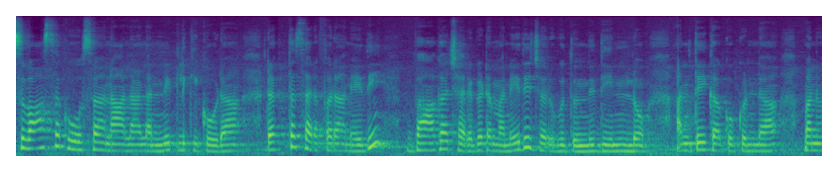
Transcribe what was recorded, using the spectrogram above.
శ్వాసకోశ నాళాలన్నిటికీ కూడా రక్త సరఫరా అనేది బాగా జరగడం అనేది జరుగుతుంది దీనిలో. అంతేకాకుండా మనం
